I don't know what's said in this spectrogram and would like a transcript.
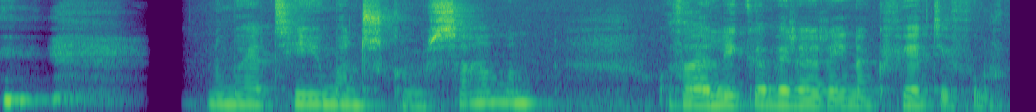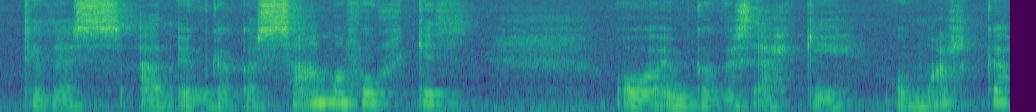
Nú með tíu manns komum saman og það er líka verið að reyna að hvetja fólk til þess að umganga sama fólkið og umgangast ekki og marga.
